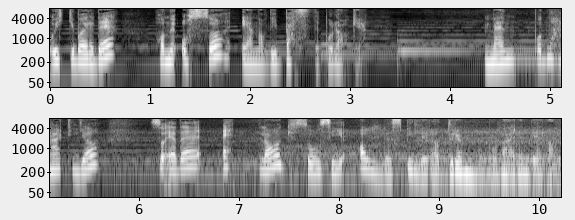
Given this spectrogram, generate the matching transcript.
Og ikke bare det, han er også en av de beste på laget. Men på denne tida så er det ett lag så å si alle spillere drømmer om å være en del av.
